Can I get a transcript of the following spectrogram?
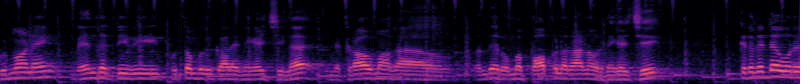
good morning Vendhar TV புத்தம்புது காலை நிகழ்ச்சியில் இந்த கிராவமாக வந்து ரொம்ப பாப்புலரான ஒரு நிகழ்ச்சி. கிட்டத்தட்ட ஒரு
